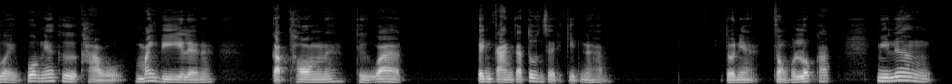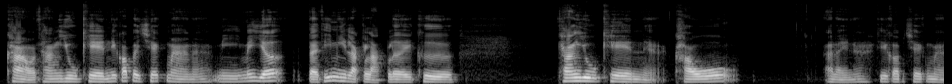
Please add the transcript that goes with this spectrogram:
ด้วย พวกนี้คือข่าวไม่ดีเลยนะ กับทองนะถือว่าเป็นการกระตุ้นเศรษฐกิจนะครับ ตัวนี้ส่งผลลบครับ มีเรื่องข่าวทางยูเครนนี่ก็ไปเช็คมานะ มีไม่เยอะแต่ที่มีหลักๆเลยคือทางยูเครนเนี่ยเขาอะไรนะ ที่เขาเช็คมา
